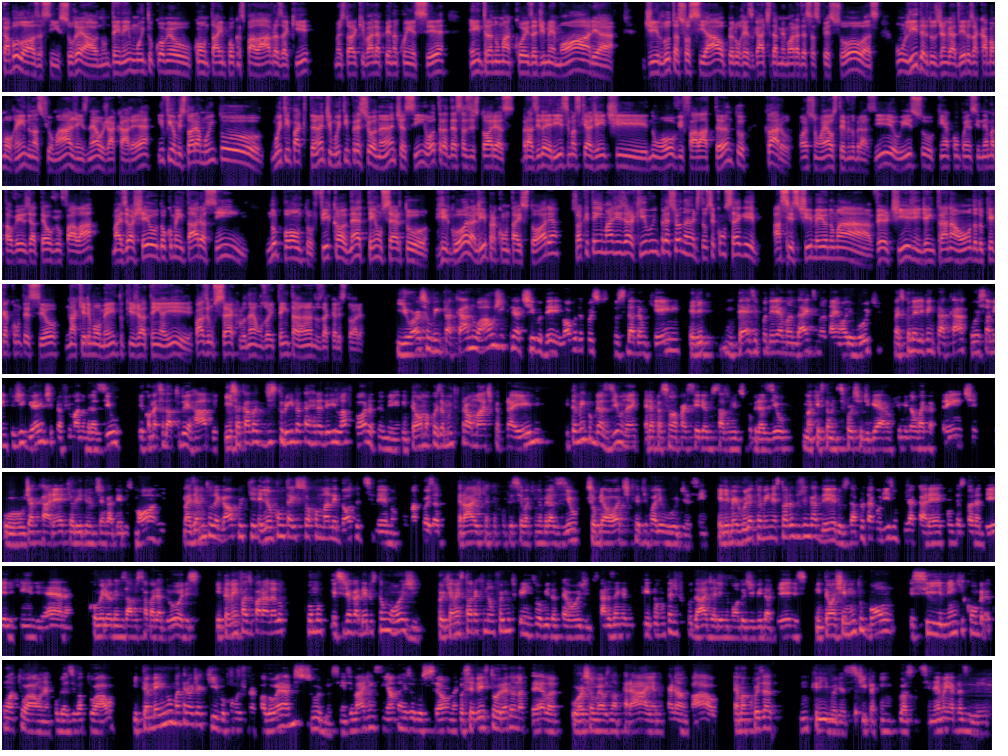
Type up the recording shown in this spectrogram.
cabulosa, assim, surreal. Não tem nem muito como eu contar em poucas palavras aqui. Uma história que vale a pena conhecer. Entra numa coisa de memória, de luta social pelo resgate da memória dessas pessoas. Um líder dos jangadeiros acaba morrendo nas filmagens, né, o Jacaré. Enfim, uma história muito muito impactante, muito impressionante assim, outra dessas histórias brasileiríssimas que a gente não ouve falar tanto. Claro, Orson Welles esteve no Brasil, isso quem acompanha cinema talvez já até ouviu falar, mas eu achei o documentário assim no ponto. Fica, né, tem um certo rigor ali para contar a história, só que tem imagens de arquivo impressionantes. Então você consegue assistir meio numa vertigem de entrar na onda do que, que aconteceu naquele momento que já tem aí quase um século, né, uns 80 anos daquela história. E o Orson vem para cá no auge criativo dele, logo depois do Cidadão Kane. Ele, em tese, poderia mandar e desmandar em Hollywood, mas quando ele vem para cá com um orçamento gigante para filmar no Brasil, e começa a dar tudo errado. E isso acaba destruindo a carreira dele lá fora também. Então é uma coisa muito traumática para ele e também para o Brasil, né? Era para ser uma parceria dos Estados Unidos com o Brasil, uma questão de esforço de guerra. O filme não vai para frente. O Jacaré, que é o líder dos jangadeiros, morre. Mas é muito legal porque ele não conta isso só como uma anedota de cinema, uma coisa trágica que aconteceu aqui no Brasil sobre a ótica de Hollywood, assim. Ele mergulha também na história dos jangadeiros, dá protagonismo pro Jacaré, conta a história dele, quem ele era, como ele organizava os trabalhadores, e também faz o paralelo como esses jangadeiros estão hoje, porque é uma história que não foi muito bem resolvida até hoje. Os caras ainda enfrentam muita dificuldade ali no modo de vida deles. Então achei muito bom esse link com, com o atual, né, com o Brasil atual. E também o material de arquivo, como o Júnior falou, é absurdo. Assim, as imagens em alta resolução, né? Você vê estourando na tela o Orson Welles na praia, no carnaval. É uma coisa incrível de assistir para quem gosta de cinema e é brasileiro.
